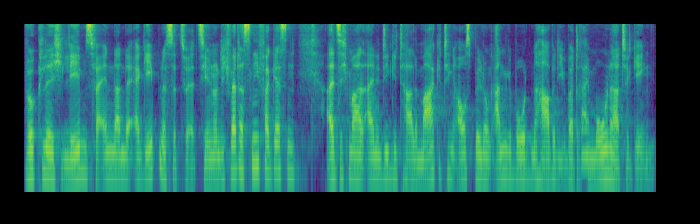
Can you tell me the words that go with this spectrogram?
wirklich lebensverändernde Ergebnisse zu erzielen. Und ich werde das nie vergessen, als ich mal eine digitale Marketing-Ausbildung angeboten habe, die über drei Monate ging.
